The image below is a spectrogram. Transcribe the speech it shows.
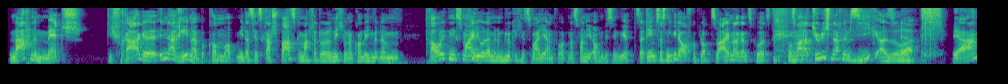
nach einem Match die Frage in Arena bekommen, ob mir das jetzt gerade Spaß gemacht hat oder nicht. Und dann konnte ich mit einem traurigen Smiley hm. oder mit einem glücklichen Smiley antworten. Das fand ich auch ein bisschen weird. Seitdem ist das nie wieder aufgeploppt. Es war einmal ganz kurz. Und es war natürlich nach einem Sieg, also ja. ja.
